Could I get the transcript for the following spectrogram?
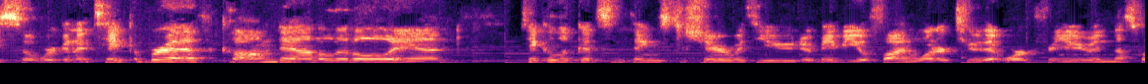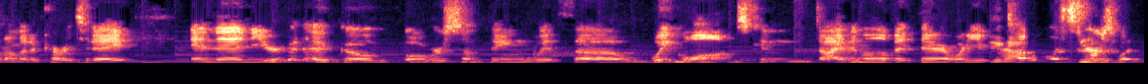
so we're going to take a breath, calm down a little, and take a look at some things to share with you. To maybe you'll find one or two that work for you, and that's what I'm going to cover today. And then you're going to go over something with uh, wigwams. Can dive in a little bit there. What do you yeah. tell listeners what,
